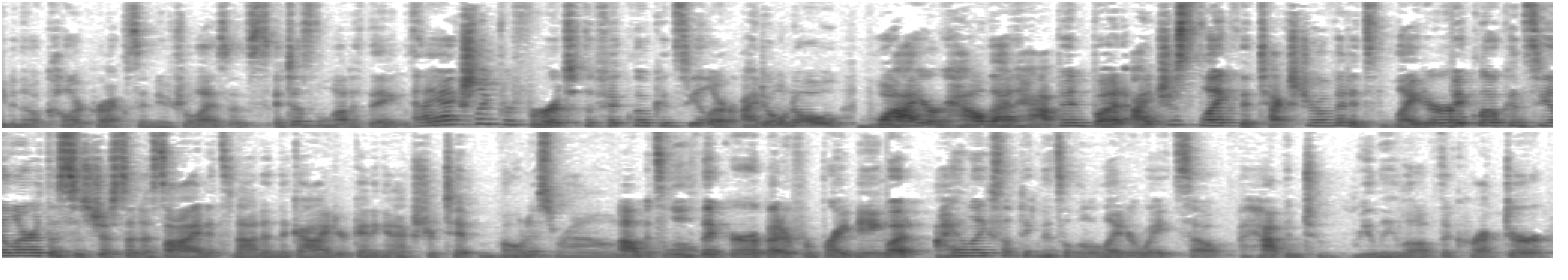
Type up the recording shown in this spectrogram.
even though it color corrects and neutralizes. It does a lot of things. And I actually prefer it to the Fitglow Concealer. I don't know why or how that happened, but I just like the texture of it. It's lighter. Fitglow Concealer, this is just an aside. It's not in the guide. You're getting an extra tip bonus round. Um, it's a little thicker, better for brightening, but I like something that's a little lighter weight. So I happen to really love the corrector.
